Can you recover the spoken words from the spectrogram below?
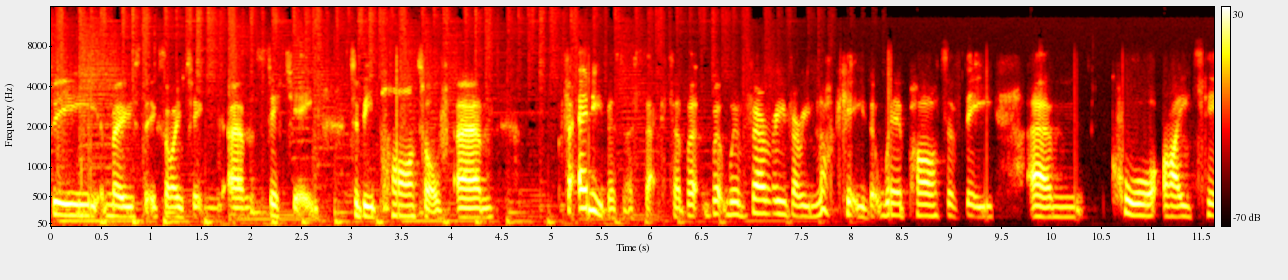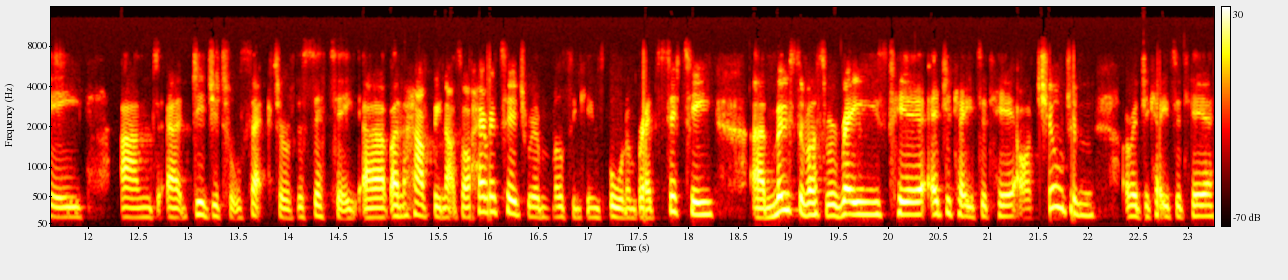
the most exciting um, city to be part of. Um, for any business sector, but but we're very very lucky that we're part of the um, core IT and uh, digital sector of the city uh, and have been. That's our heritage. We're a Milton Keynes born and bred city. Um, most of us were raised here, educated here. Our children are educated here.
